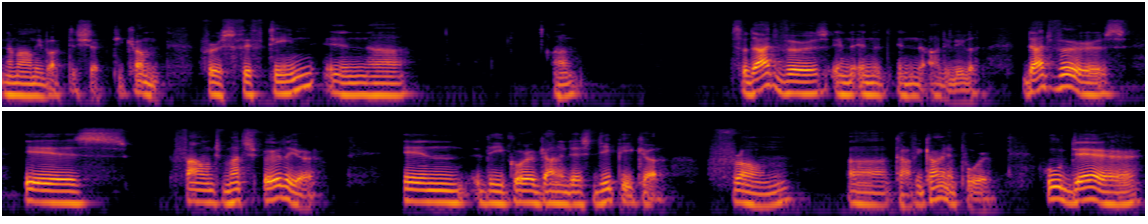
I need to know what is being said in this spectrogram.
Namami Bhakta Shaktikam. Verse 15 in uh, um, so that verse in in the, in Adilila, that verse is found much earlier in the Gaura Ganoddesha Dipika from uh, Kavi Karnapur, who there,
